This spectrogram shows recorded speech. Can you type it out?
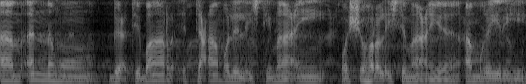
أم أنه باعتبار التعامل الاجتماعي والشهرة الاجتماعية أم غيره.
